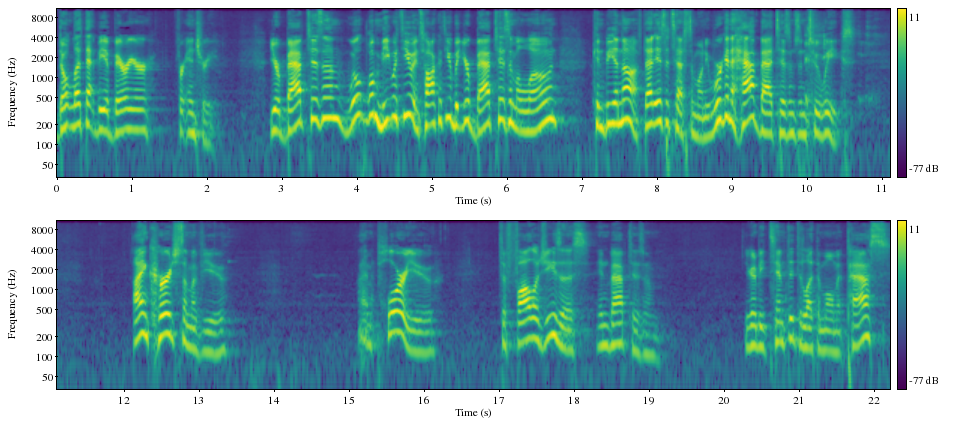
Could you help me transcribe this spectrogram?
Don't let that be a barrier for entry. Your baptism, we'll, we'll meet with you and talk with you, but your baptism alone can be enough. That is a testimony. We're going to have baptisms in two weeks. I encourage some of you, I implore you to follow Jesus in baptism. You're going to be tempted to let the moment pass.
